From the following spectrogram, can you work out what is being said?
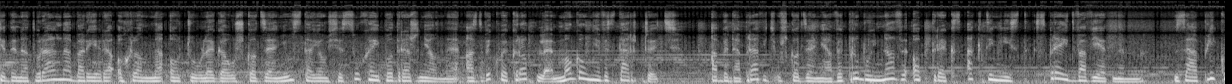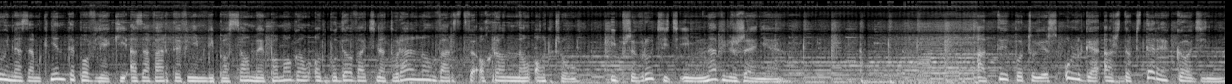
Kiedy naturalna bariera ochronna oczu ulega uszkodzeniu, stają się suche i podrażnione, a zwykłe krople mogą nie wystarczyć. Aby naprawić uszkodzenia, wypróbuj nowy Optrex Actimist Spray 2 w 1. Zaaplikuj na zamknięte powieki, a zawarte w nim liposomy pomogą odbudować naturalną warstwę ochronną oczu i przywrócić im nawilżenie. A ty poczujesz ulgę aż do 4 godzin.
